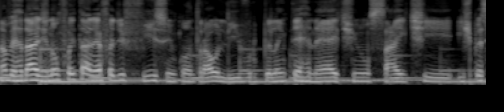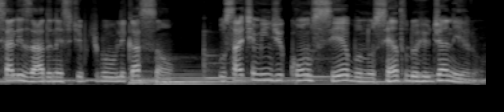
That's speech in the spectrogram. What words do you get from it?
Na verdade, não foi tarefa difícil encontrar o livro pela internet em um site especializado nesse tipo de publicação. O site me indicou um sebo no centro do Rio de Janeiro.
